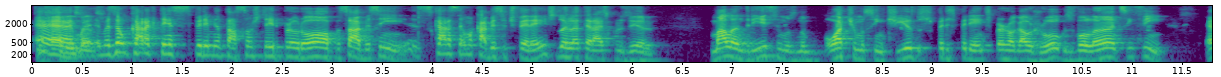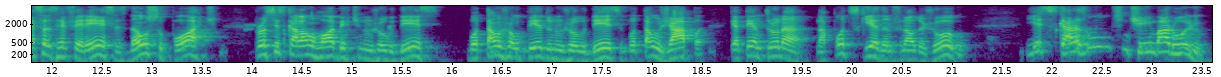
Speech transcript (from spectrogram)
É, mas, mas, é um cara que tem essa experimentação de ter ido para a Europa, sabe? Assim, esses caras têm uma cabeça diferente, dois laterais Cruzeiro malandríssimos, no ótimo sentido, super experientes para jogar os jogos, volantes, enfim. Essas referências dão suporte para você escalar um Robert no jogo desse, botar um João Pedro no jogo desse, botar um Japa, que até entrou na, na ponta esquerda no final do jogo, e esses caras não sentirem barulho,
